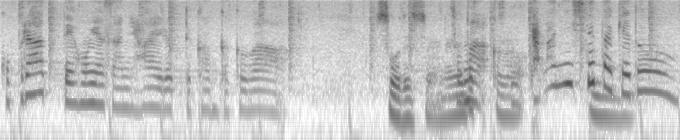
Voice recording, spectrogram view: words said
こうプラって本屋さんに入るって感覚はそうですよね、まあ、たまにしてたけど、うん、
